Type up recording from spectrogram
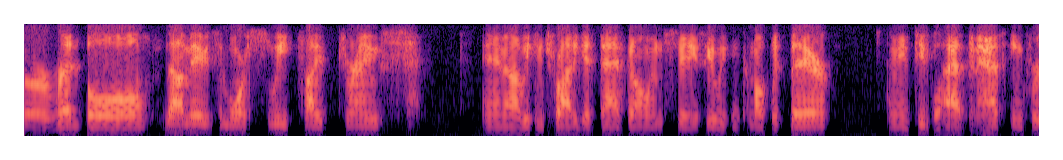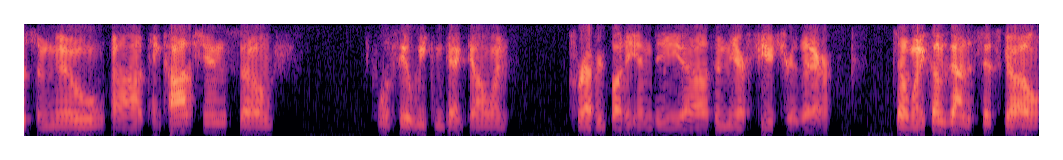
or Red Bull. Uh, maybe some more sweet type drinks, and uh, we can try to get that going. See see what we can come up with there. I mean, people have been asking for some new uh, concoctions, so we'll see what we can get going for everybody in the uh, the near future there. So when it comes down to Cisco,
